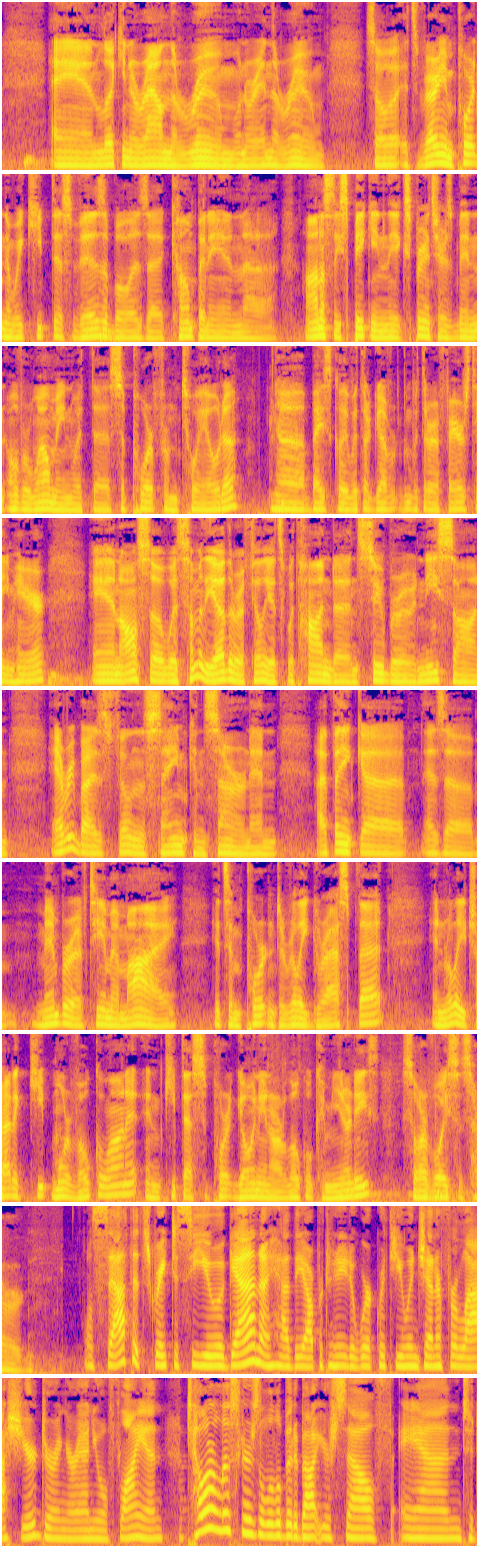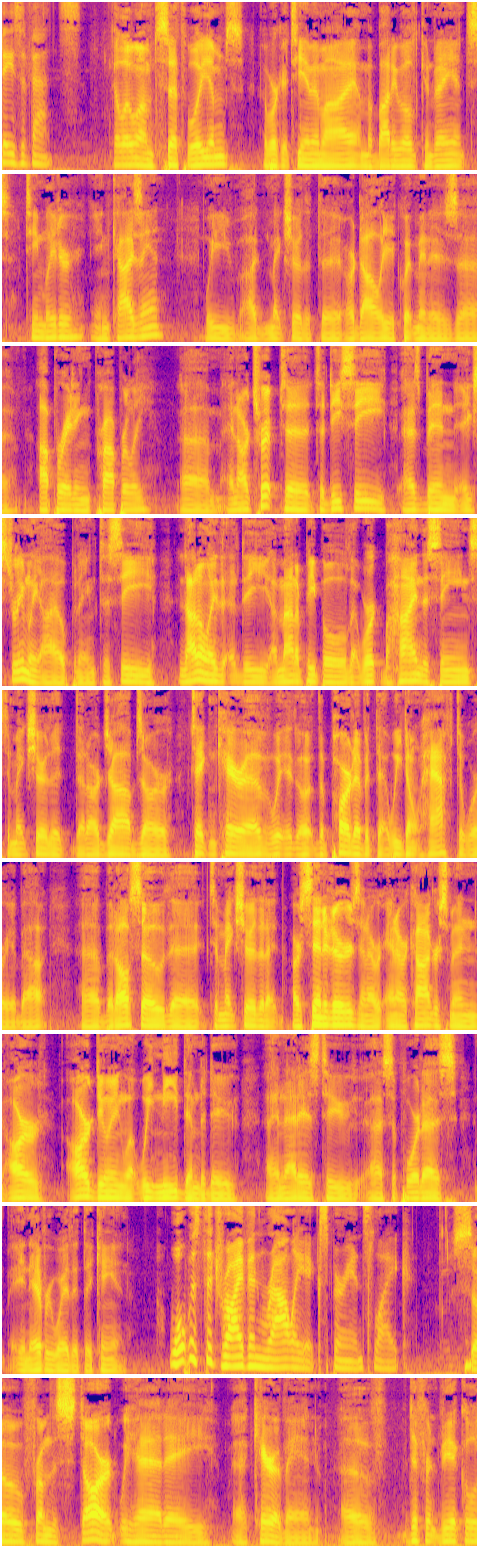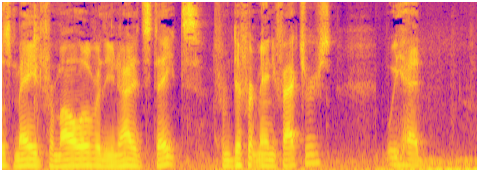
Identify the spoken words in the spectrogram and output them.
and looking around the room when we're in the room. So it's very important that we keep this visible as a company. And uh, honestly speaking, the experience here has been overwhelming with the support from Toyota. Uh, basically, with their gov- with their affairs team here, and also with some of the other affiliates with Honda and Subaru and Nissan, everybody's feeling the same concern. And I think uh, as a member of TMMI, it's important to really grasp that and really try to keep more vocal on it and keep that support going in our local communities so our voice is heard. Well, Seth, it's great to see you again. I had the opportunity to work with you and Jennifer last year during our annual fly in. Tell our listeners a little bit about yourself and today's events. Hello, I'm Seth Williams. I work at TMMI. I'm a body weld conveyance team leader in Kaizen. We I make sure that the, our dolly equipment is uh, operating properly. Um, and our trip to, to DC has been extremely eye opening to see not only the, the, amount of people that work behind the scenes to make sure that, that our jobs are taken care of, the part of it that we don't have to worry about, uh, but also the, to make sure that our senators and our, and our congressmen are, are doing what we need them to do, and that is to uh, support us in every way that they can. What was the drive in rally experience like? So, from the start, we had a, a, caravan of different vehicles made from all over the United States, from different manufacturers. We had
